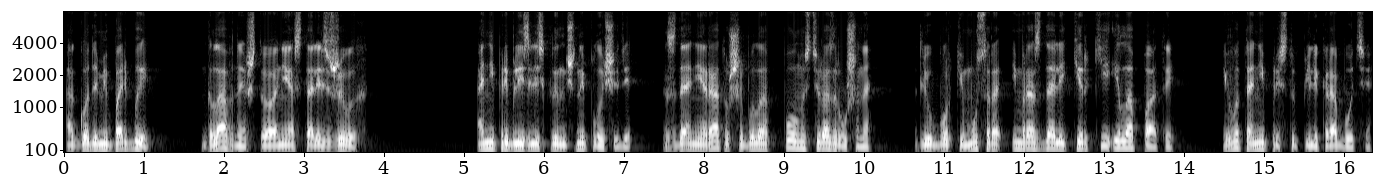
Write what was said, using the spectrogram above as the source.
а годами борьбы. Главное, что они остались живых. Они приблизились к рыночной площади. Здание ратуши было полностью разрушено. Для уборки мусора им раздали кирки и лопаты. И вот они приступили к работе.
